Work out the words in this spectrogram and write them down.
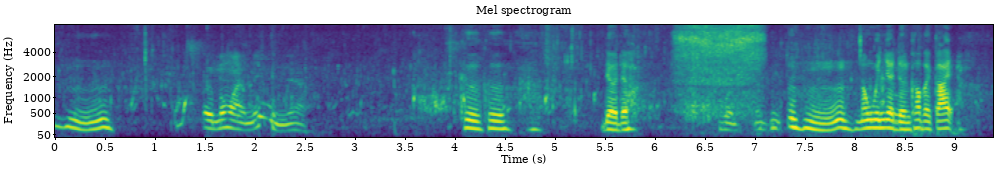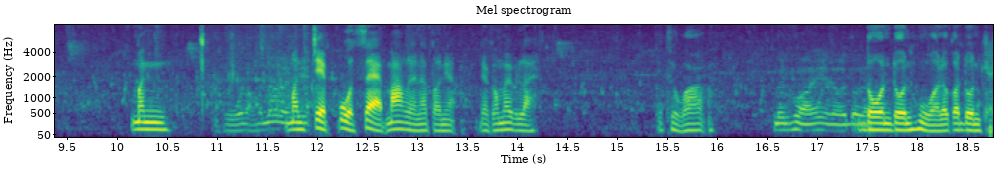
อื้อหือ เออเมื่อวานไม่เห็นเนี่ย คือคือ เดี๋ยวเดี๋ยวบนอื้อหือน้องวินอย่าเดินเข้าไปใกล้ มัน โอ้โหหลังมันเลยมันเจ็บปวดแสบมากเลยนะตอนเนี้ยเดี๋ยวก็ไม่เป็นไร ก็ถือว่า โดนหัวให้โดนโดนโดนโดนหัวแล้วก็โดนแข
